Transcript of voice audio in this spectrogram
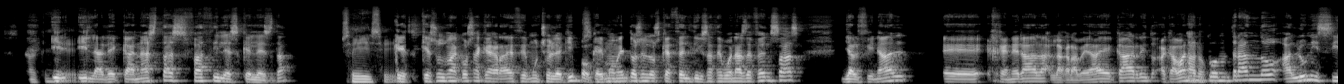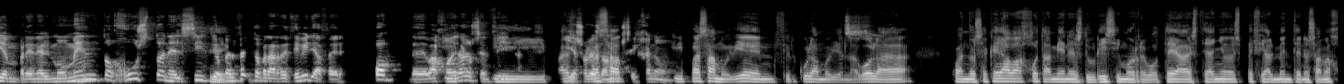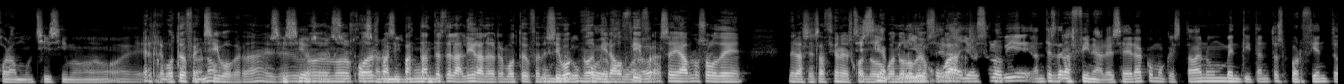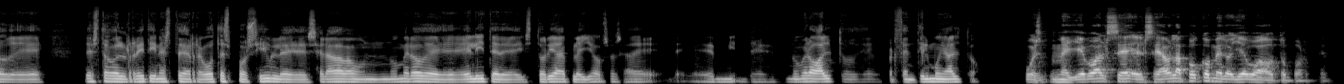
Y, la de canastas fáciles que les da. Sí, sí. Que, eso es una cosa que agradece mucho el equipo, que hay momentos en los que Celtics hace buenas defensas y al final eh, genera la, gravedad de Curry. Acaban encontrando a Looney siempre en el momento justo, en el sitio perfecto para recibir y hacer ¡pum! de debajo de la sencilla. Y, y, eso les da un oxígeno. Y pasa muy bien, circula muy bien la bola. Cuando se queda abajo también es durísimo, rebotea. Este año especialmente nos ha mejorado muchísimo. Eh, el rebote ofensivo, ¿verdad? Es, uno, de los jugadores más impactantes de la liga en el rebote ofensivo. No he mirado cifras, eh, hablo solo de, las sensaciones cuando, cuando lo veo jugar. yo solo vi antes de las finales, era como que estaba en un veintitantos por ciento de, de esto el rating este de rebotes posibles. Era un número de élite de historia de playoffs, o sea, de, de número alto, de percentil muy alto pues me llevo al se, el se habla poco, me lo llevo a Autoporte.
